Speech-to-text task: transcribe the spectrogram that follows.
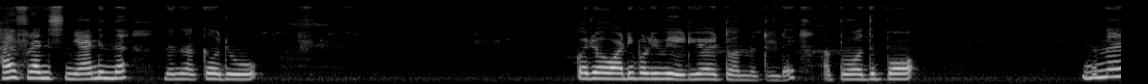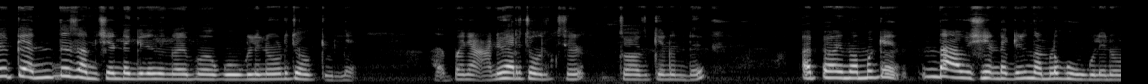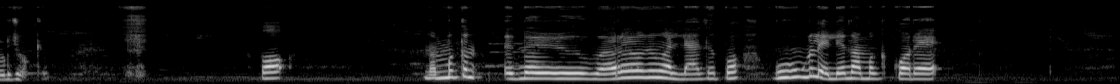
Hi friends ഞാൻ ഇന്ന് നിങ്ങൾക്ക് ഒരു ഒരു അടിപൊളി വീഡിയോ ആയിട്ട് വന്നിട്ടുണ്ട്. അപ്പോൾ അതിപ്പോൾ നിങ്ങൾക്ക് എന്ത് സംശയം ഉണ്ടെങ്കിലും നിങ്ങളിപ്പോൾ ഗൂഗിളിനോട് ചോദിക്കൂലേ അപ്പോൾ ഞാൻ വേറെ ചോദിച്ച ചോദിക്കുന്നുണ്ട്. അപ്പോൾ നമുക്ക് എന്ത് ആവശ്യം ഉണ്ടെങ്കിലും നമ്മൾ ഗൂഗിളിനോട് ചോദിക്കും. അപ്പോൾ നമുക്ക് എന്താ വേറെ ഒന്നും അല്ലാതെ ഇപ്പോൾ ഗൂഗിളിൽ നമുക്ക് കുറേ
